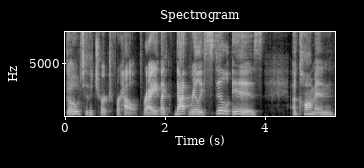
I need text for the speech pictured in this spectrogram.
go to the church for help, right? Like that really still is a common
